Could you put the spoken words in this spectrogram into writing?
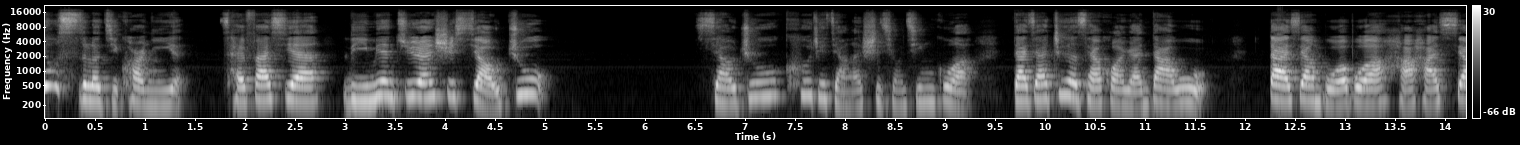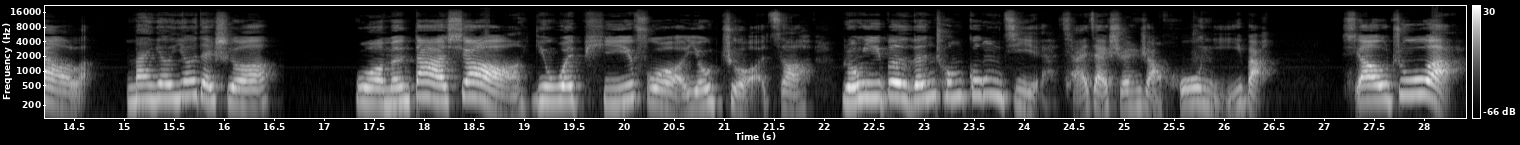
又撕了几块泥，才发现里面居然是小猪。小猪哭着讲了事情经过，大家这才恍然大悟。大象伯伯哈哈笑了，慢悠悠地说：“我们大象因为皮肤有褶子，容易被蚊虫攻击，才在身上糊泥巴。小猪啊，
